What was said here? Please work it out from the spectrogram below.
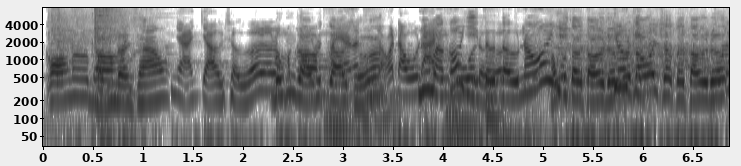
con nó bệnh rồi sao? nhà chờ sữa đó Đúng rồi, con nó chờ sữa. nhỏ đâu nhưng mà có gì được. từ từ nói không gì có từ từ được Chưa nó kịp- đói sao từ từ được.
